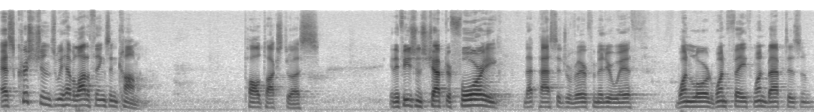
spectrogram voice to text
as Christians, we have a lot of things in common. Paul talks to us in Ephesians chapter 4, he, that passage we're very familiar with, one Lord, one faith, one baptism,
